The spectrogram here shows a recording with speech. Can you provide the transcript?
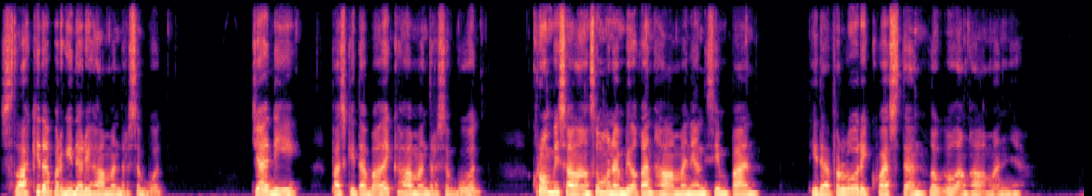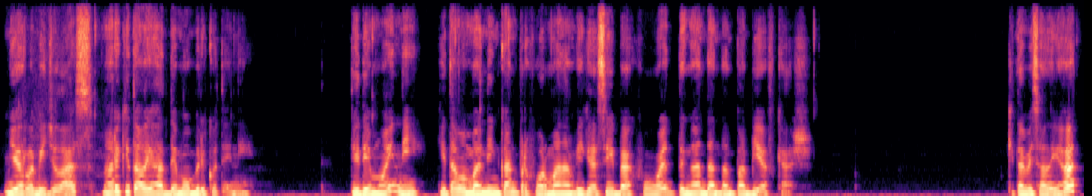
setelah kita pergi dari halaman tersebut. Jadi, pas kita balik ke halaman tersebut, Chrome bisa langsung menampilkan halaman yang disimpan. Tidak perlu request dan load ulang halamannya. Biar lebih jelas, mari kita lihat demo berikut ini. Di demo ini, kita membandingkan performa navigasi back forward dengan dan tanpa BF Cache. Kita bisa lihat,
